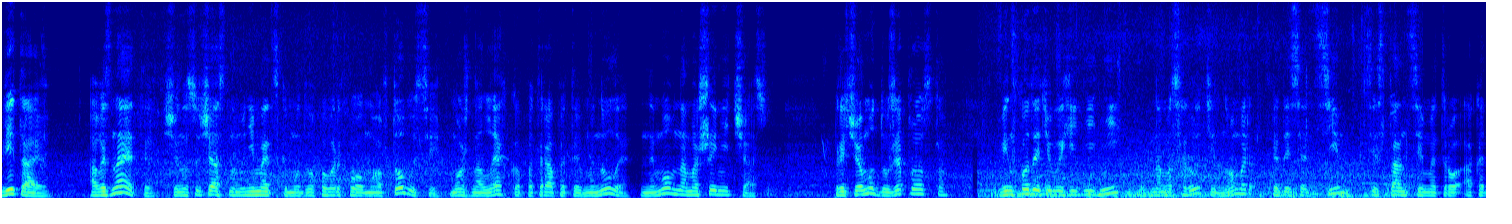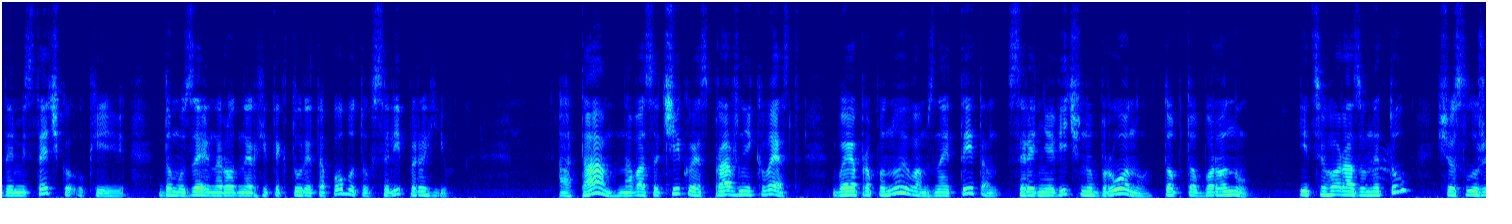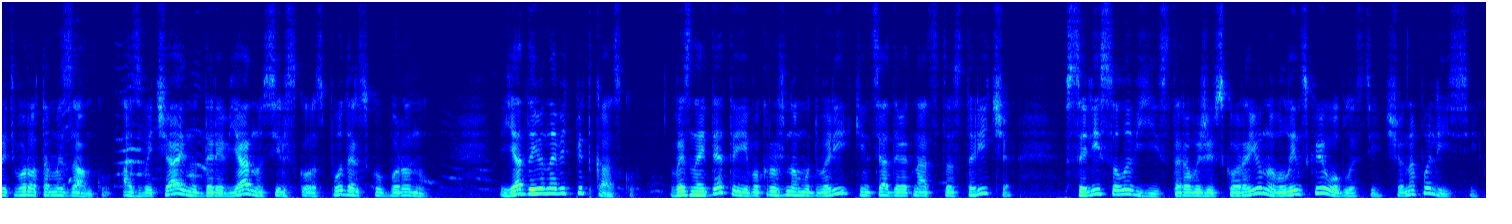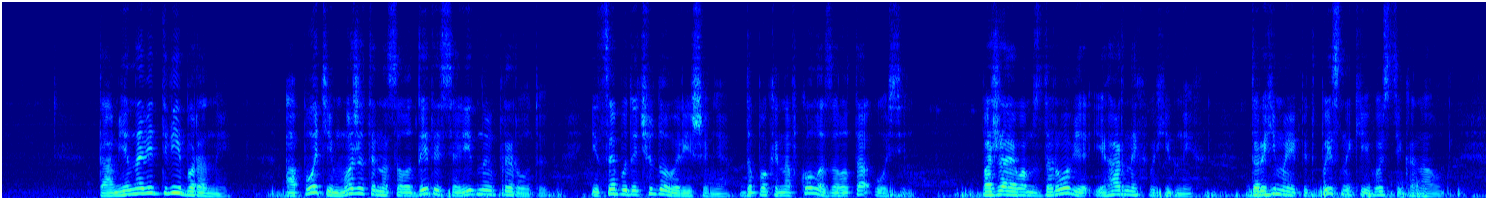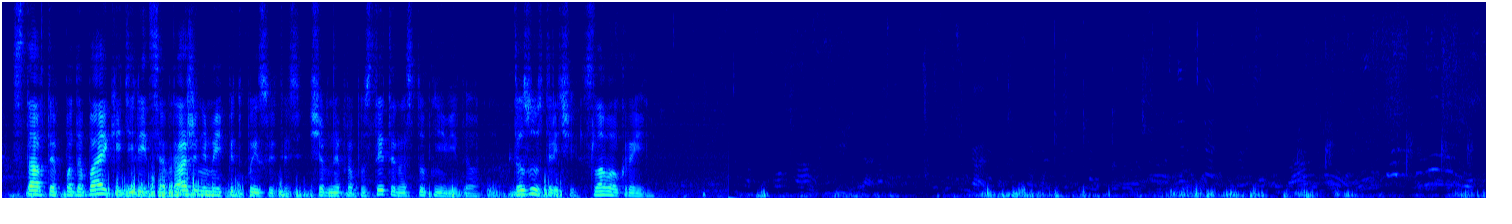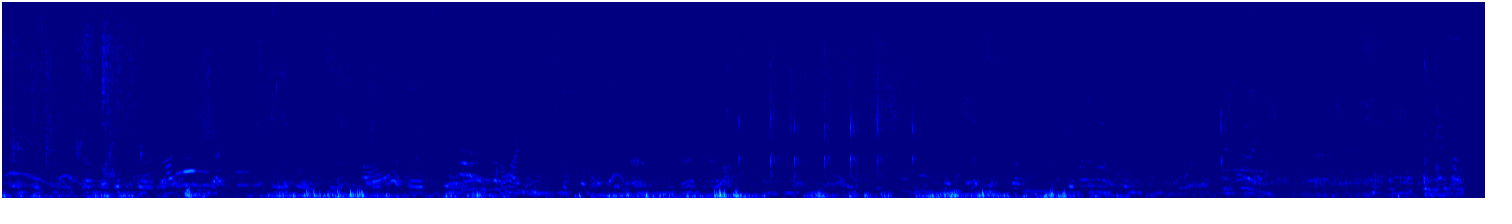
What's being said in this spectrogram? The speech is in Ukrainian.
Вітаю! А ви знаєте, що на сучасному німецькому двоповерховому автобусі можна легко потрапити в минуле, немов на машині часу. Причому дуже просто. Він ходить у вихідні дні на маршруті номер 57 зі станції метро Академістечко у Києві до Музею народної архітектури та побуту в селі Пирогів. А там на вас очікує справжній квест, бо я пропоную вам знайти там середньовічну брону, тобто борону. І цього разу не ту, що служить воротами замку, а звичайну дерев'яну сільськогосподарську борону. Я даю навіть підказку. Ви знайдете її в окружному дворі кінця 19 століття в селі Солов'ї Старовижівського району Волинської області, що на Поліссі. Там є навіть дві борони, а потім можете насолодитися рідною природою. І це буде чудове рішення, допоки навколо золота осінь. Бажаю вам здоров'я і гарних вихідних. Дорогі мої підписники і гості каналу. Ставте вподобайки, діліться враженнями і підписуйтесь, щоб не пропустити наступні відео. До зустрічі! Слава Україні!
